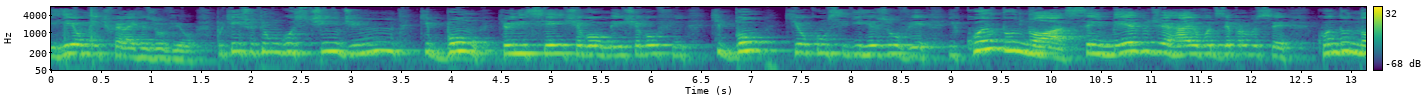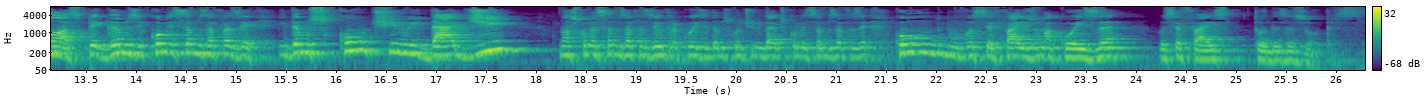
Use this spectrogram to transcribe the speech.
e realmente foi lá e resolveu. Porque isso tem um gostinho de hum, que bom que eu iniciei, chegou o meio, chegou o fim. Que bom que eu consegui resolver. E quando nós, sem medo de errar, eu vou dizer para você, quando nós pegamos e começamos a fazer e damos continuidade nós começamos a fazer outra coisa e damos continuidade, começamos a fazer. Quando você faz uma coisa você faz todas as outras.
